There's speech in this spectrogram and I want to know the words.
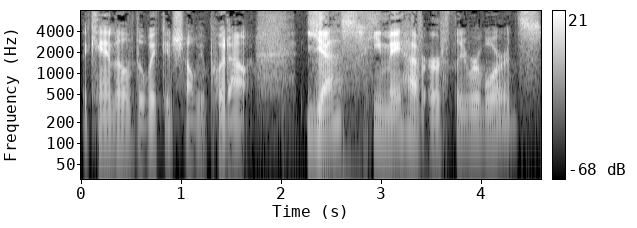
The candle of the wicked shall be put out yes, he may have earthly rewards.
